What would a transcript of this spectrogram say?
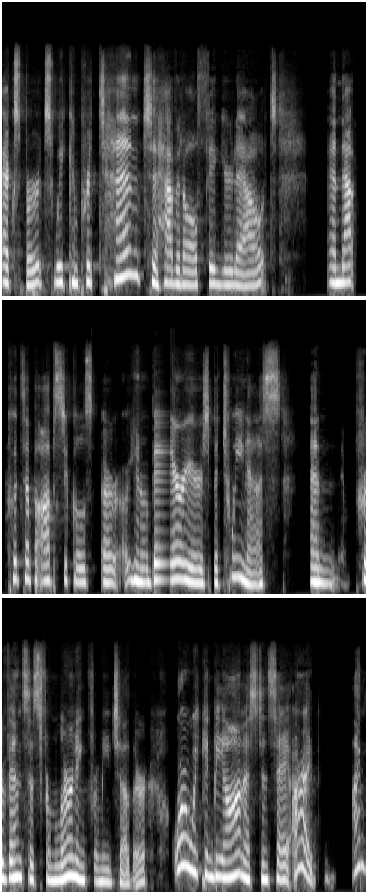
experts. We can pretend to have it all figured out, and that puts up obstacles or, you know barriers between us and prevents us from learning from each other. Or we can be honest and say, "All right, I'm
